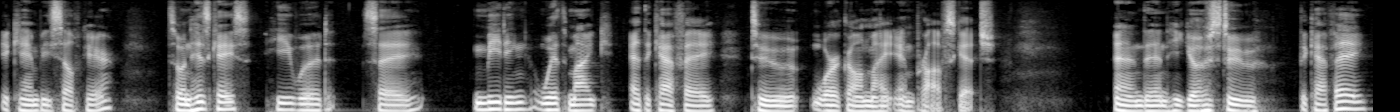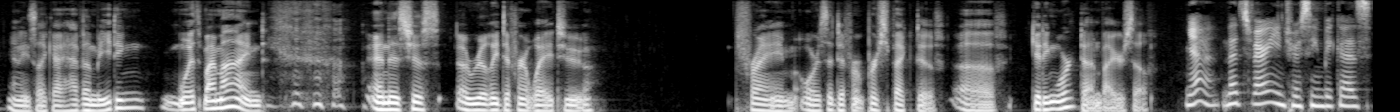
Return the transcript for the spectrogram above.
It can be self care. So in his case, he would say, meeting with Mike at the cafe to work on my improv sketch. And then he goes to the cafe and he's like, I have a meeting with my mind. and it's just a really different way to frame or it's a different perspective of getting work done by yourself. Yeah, that's very interesting because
